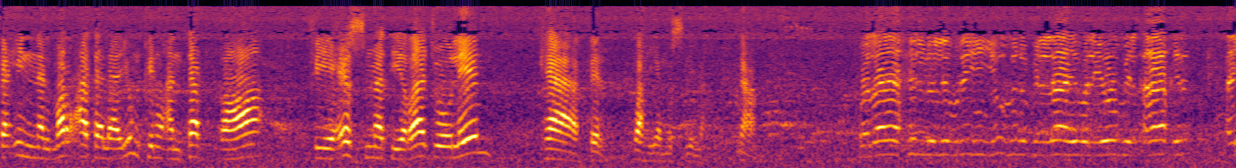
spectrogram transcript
فإن المرأة لا يمكن أن تبقى في عصمة رجل كافر وهي مسلمة. نعم. فلا يحل لامرئ يؤمن بالله واليوم الآخر أن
